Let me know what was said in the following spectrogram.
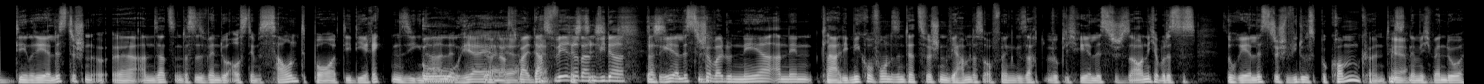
den realistischen äh, Ansatz und das ist, wenn du aus dem Soundboard die direkten Signale Oh, ja, ja, hören darfst. ja, weil das wäre dann richtig. wieder Das- realistischer, weil du näher an den, klar, die Mikrofone sind dazwischen, wir haben das auch vorhin gesagt, wirklich realistisch ist auch nicht, aber das ist so realistisch, wie du es bekommen könntest. Nämlich, wenn du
